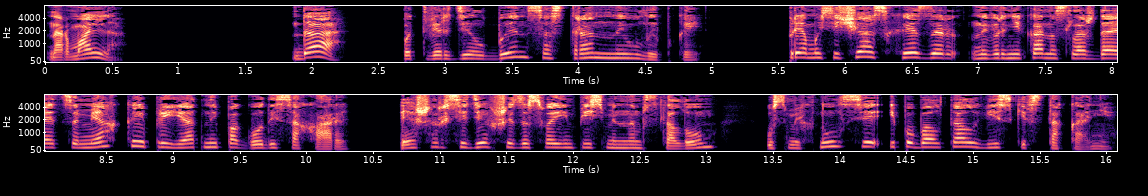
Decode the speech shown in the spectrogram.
Нормально?» «Да», — подтвердил Бен со странной улыбкой. «Прямо сейчас Хезер наверняка наслаждается мягкой и приятной погодой Сахары». Эшер, сидевший за своим письменным столом, усмехнулся и поболтал виски в стакане.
